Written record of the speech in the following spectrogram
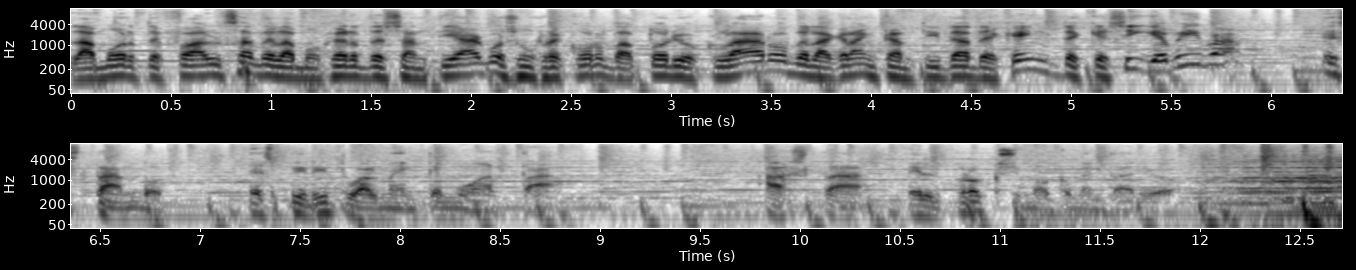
La muerte falsa de la mujer de Santiago es un recordatorio claro de la gran cantidad de gente que sigue viva estando espiritualmente muerta. Hasta el próximo comentario.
